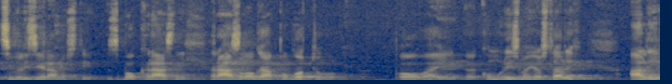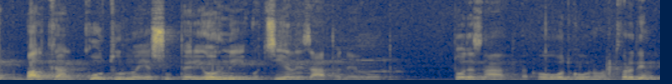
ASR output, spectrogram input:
civiliziranosti zbog raznih razloga, pogotovo ovaj e, komunizma i ostalih, ali Balkan kulturno je superiorniji od cijele zapadne Evrope. To da znate, dakle, ovo odgovorno vam tvrdim,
